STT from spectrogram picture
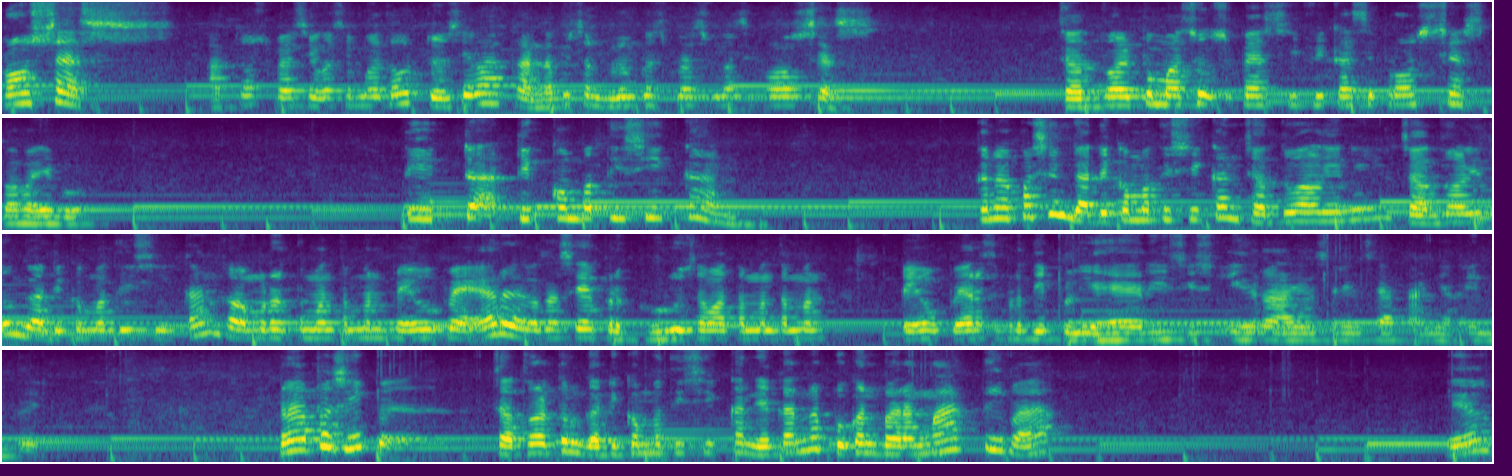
proses atau spesifikasi metode silahkan. Tapi sebelum ke spesifikasi proses jadwal itu masuk spesifikasi proses Bapak Ibu. Tidak dikompetisikan. Kenapa sih nggak dikompetisikan jadwal ini? Jadwal itu nggak dikompetisikan kalau menurut teman-teman PUPR ya kalau saya berguru sama teman-teman PUPR seperti Beli Heri, Sis Ira yang sering saya tanyain kenapa sih jadwal itu nggak dikompetisikan? Ya karena bukan barang mati pak. Ya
